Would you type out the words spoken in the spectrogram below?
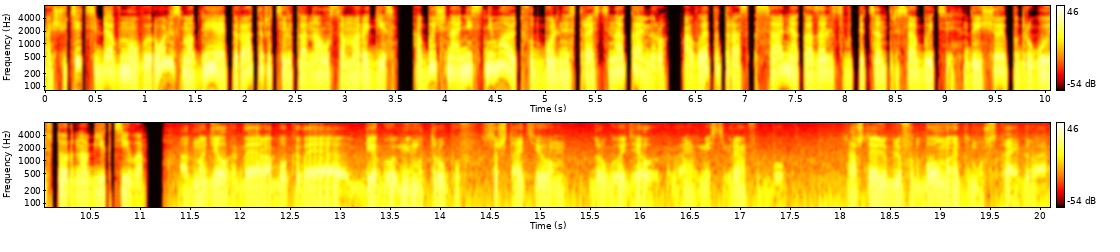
Ощутить себя в новой роли смогли и операторы телеканала «Самара ГИС». Обычно они снимают футбольные страсти на камеру, а в этот раз сами оказались в эпицентре событий, да еще и по другую сторону объектива. Одно дело, когда я работаю, когда я бегаю мимо трупов со штативом, другое дело, когда мы вместе играем в футбол. А что я люблю футбол, но это мужская игра.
